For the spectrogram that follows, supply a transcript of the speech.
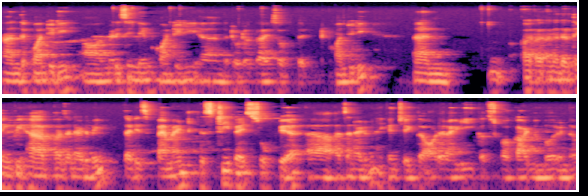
and the quantity uh, medicine name quantity and the total price of the quantity and another thing we have as an admin that is payment history page so here uh, as an admin i can check the order id customer card number and the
